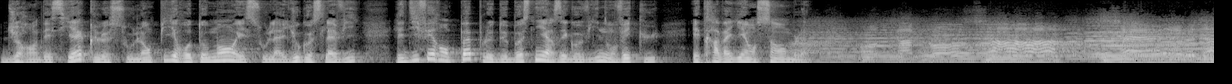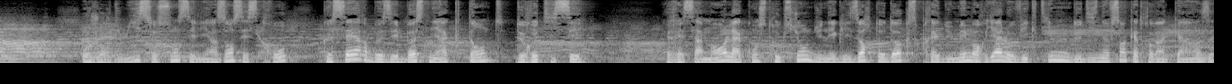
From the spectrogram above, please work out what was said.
Durant des siècles, sous l'Empire ottoman et sous la Yougoslavie, les différents peuples de Bosnie-Herzégovine ont vécu et travaillé ensemble. Aujourd'hui, ce sont ces liens ancestraux que Serbes et Bosniaques tentent de retisser. Récemment, la construction d'une église orthodoxe près du mémorial aux victimes de 1995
